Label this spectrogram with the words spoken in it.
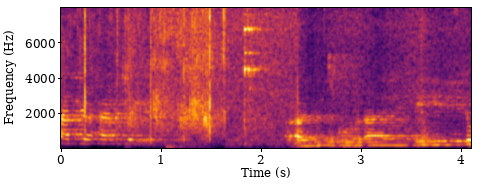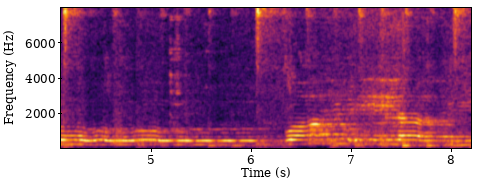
Clap your hands, please. القرآن نور وحي إلهي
